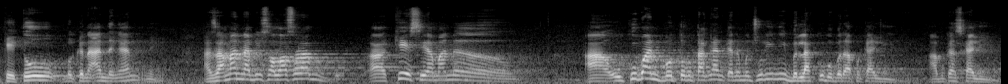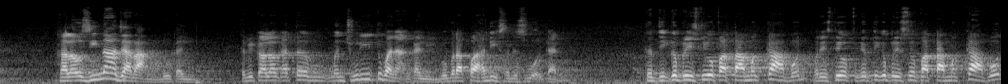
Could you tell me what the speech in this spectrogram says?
okey itu berkenaan dengan ni. Ha, zaman Nabi SAW uh, kes yang mana uh, hukuman potong tangan kerana mencuri ni berlaku beberapa kali uh, bukan sekali kalau zina jarang dua kali tapi kalau kata mencuri itu banyak kali. Beberapa hadis ada sebutkan. Ketika peristiwa Fatah Mekah pun, peristiwa ketika peristiwa Fatah Mekah pun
